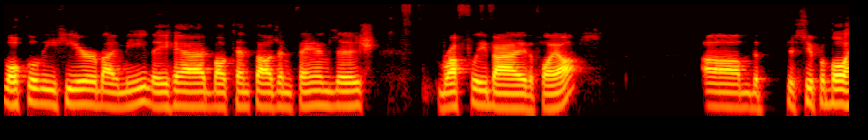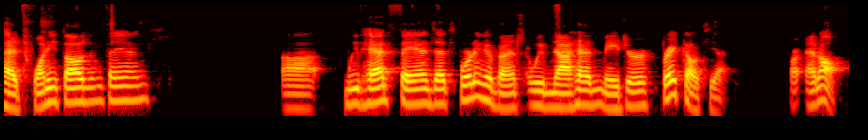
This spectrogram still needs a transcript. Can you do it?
locally here by me, they had about 10,000 fans ish roughly by the playoffs. Um, the, the Super Bowl had 20,000 fans. Uh, we've had fans at sporting events and we've not had major breakouts yet or at all.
